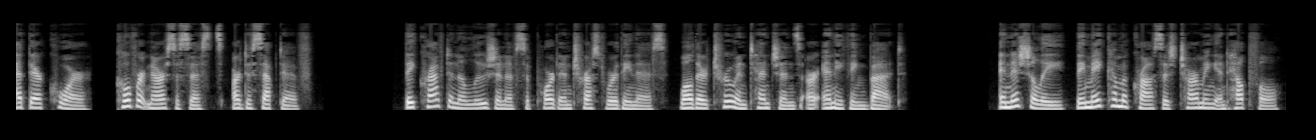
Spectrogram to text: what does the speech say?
At their core, covert narcissists are deceptive. They craft an illusion of support and trustworthiness, while their true intentions are anything but. Initially, they may come across as charming and helpful,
